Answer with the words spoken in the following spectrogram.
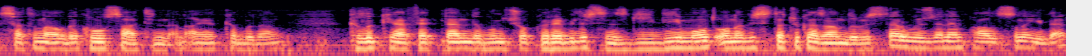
Satın aldığı kol saatinden, ayakkabıdan, kılık kıyafetten de bunu çok görebilirsiniz. Giydiği mont ona bir statü kazandırır ister. Bu yüzden en pahalısına gider.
